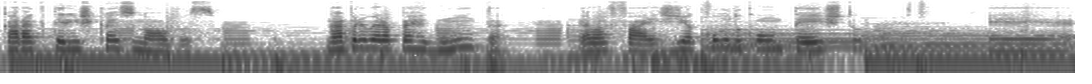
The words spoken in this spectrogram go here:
características novas. Na primeira pergunta, ela faz, de acordo com o texto, é,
